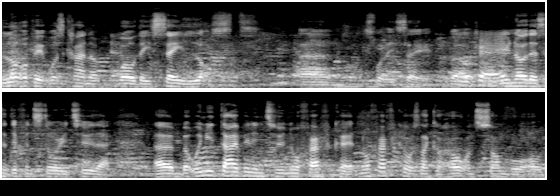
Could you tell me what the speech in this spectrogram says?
a lot of it was kind of well, they say lost. Um, that's what they say. But Okay. we know there's a different story to that. Um, but when you dive in into North Africa, North Africa was like a whole ensemble of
